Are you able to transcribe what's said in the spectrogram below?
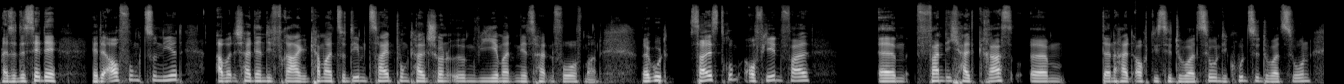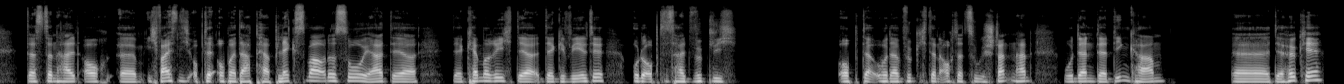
Also das hätte, hätte auch funktioniert, aber das ist halt dann die Frage, kann man zu dem Zeitpunkt halt schon irgendwie jemanden jetzt halt einen Vorwurf machen? Na gut, sei es drum, auf jeden Fall ähm, fand ich halt krass, ähm, dann halt auch die Situation, die Grundsituation, dass dann halt auch, ähm, ich weiß nicht, ob, der, ob er da perplex war oder so, ja, der, der Kämmerich, der, der Gewählte, oder ob das halt wirklich, ob da oder wirklich dann auch dazu gestanden hat, wo dann der Ding kam, äh, der Höcke,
